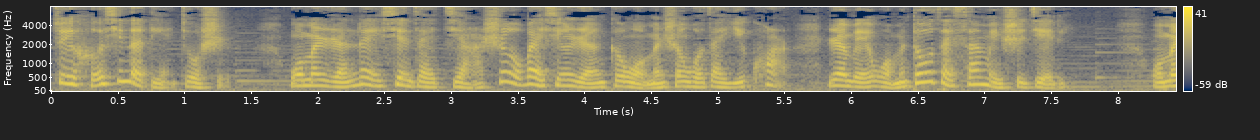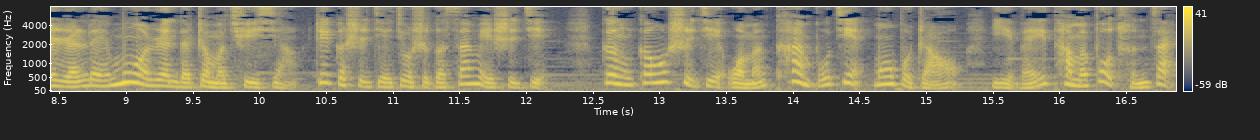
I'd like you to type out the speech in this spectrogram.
最核心的点就是，我们人类现在假设外星人跟我们生活在一块儿，认为我们都在三维世界里。我们人类默认的这么去想，这个世界就是个三维世界，更高世界我们看不见摸不着，以为他们不存在。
